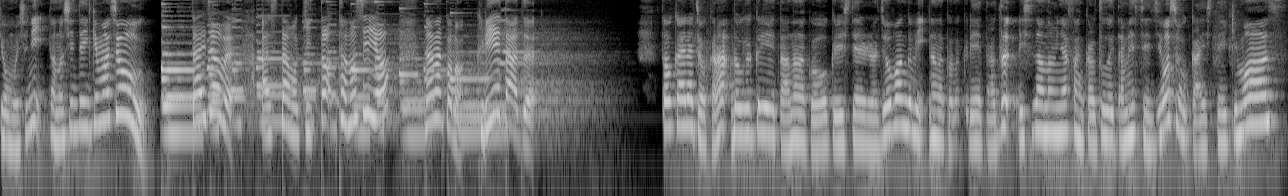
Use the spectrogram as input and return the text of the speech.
今日も一緒に楽しんでいきましょう。大丈夫明日もきっと楽しいよ七個のクリエイターズ東海ラジオから動画クリエイターななこをお送りしているラジオ番組、ななこのクリエイターズ、リスナーの皆さんから届いたメッセージを紹介していきます。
